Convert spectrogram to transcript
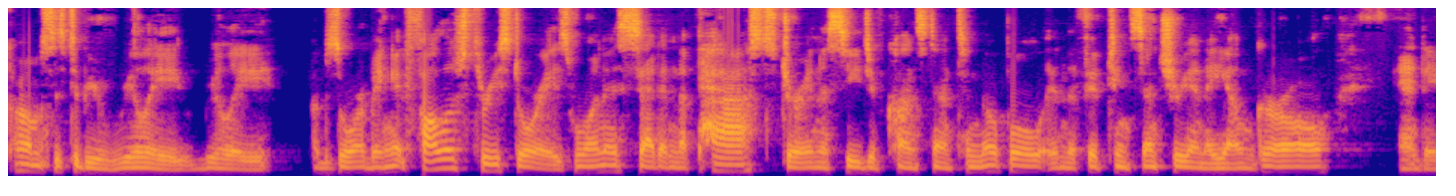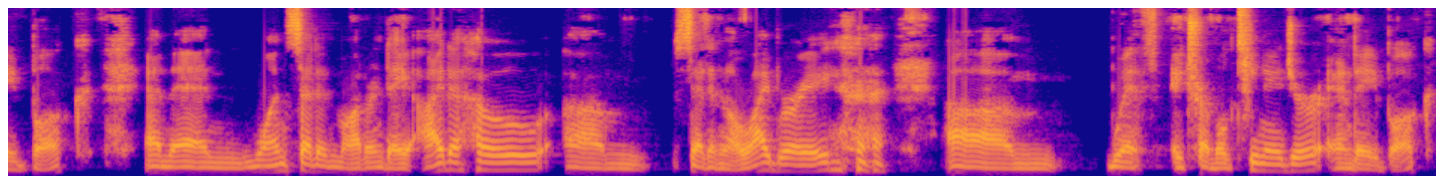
promises to be really, really absorbing. It follows three stories. One is set in the past during the siege of Constantinople in the 15th century and a young girl and a book. And then one set in modern day Idaho, um, set in a library. um, with a troubled teenager and a book,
